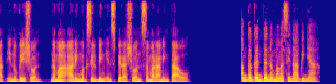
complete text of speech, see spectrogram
at innovation na maaaring magsilbing inspirasyon sa maraming tao. Ang gaganda ng mga sinabi niya.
